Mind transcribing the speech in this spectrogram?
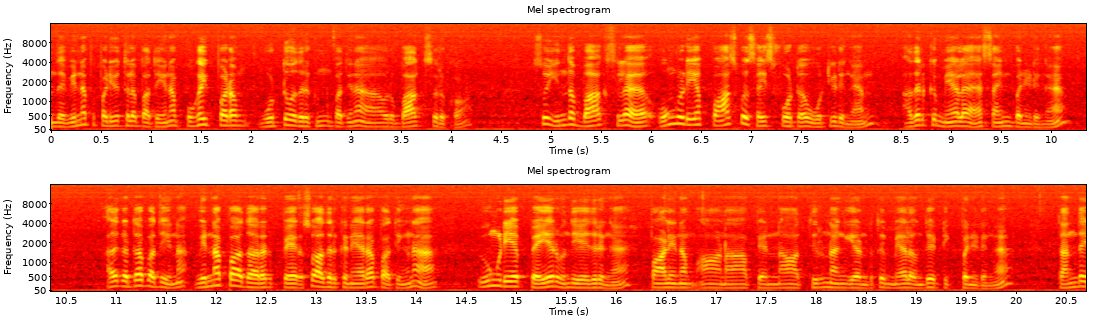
இந்த விண்ணப்ப படிவத்தில் பார்த்தீங்கன்னா புகைப்படம் ஒட்டுவதற்குன்னு பார்த்தீங்கன்னா ஒரு பாக்ஸ் இருக்கும். ஸோ இந்த பாக்ஸில் உங்களுடைய பாஸ்போர்ட் சைஸ் ஃபோட்டோ ஒட்டிடுங்க. அதற்கு மேலே சைன் பண்ணிவிடுங்க அதுக்கடுத்தா பார்த்தீங்கன்னா விண்ணப்பதாரர் பெயர். ஸோ அதற்கு நேராக பார்த்தீங்கன்னா இவங்களுடைய பெயர் வந்து எழுதுருங்க. பாலினம் ஆனா பெண்ணா திருநங்கைன்றது மேலே வந்து டிக் பண்ணிவிடுங்க தந்தை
